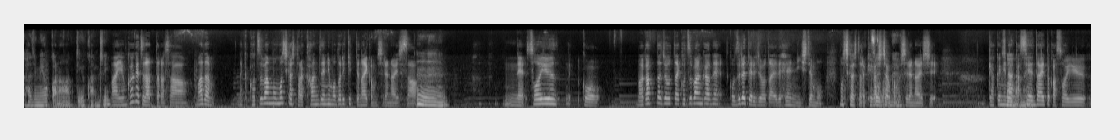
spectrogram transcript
始めようかなっていう感じ。まあ4ヶ月だったらさまだなんか骨盤ももしかしたら完全に戻りきってないかもしれないしさう、んうん。ねそういうこう曲がった状態骨盤がねこうずれてる状態で変にしてももしかしたら怪我しちゃうかもしれないし、逆になんか整体とかそういう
